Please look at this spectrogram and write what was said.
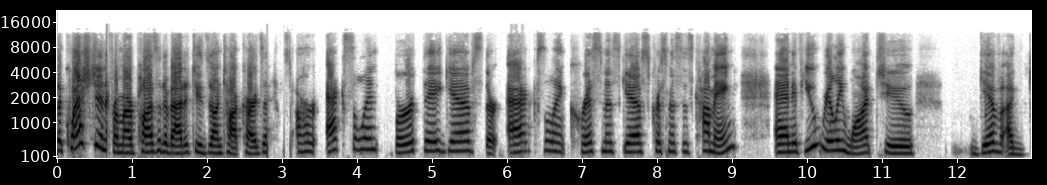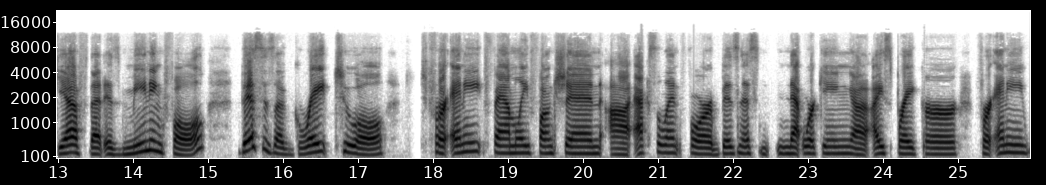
The question from our positive attitude zone talk cards are excellent birthday gifts, they're excellent Christmas gifts. Christmas is coming. And if you really want to give a gift that is meaningful, this is a great tool for any family function, uh, excellent for business networking, uh, icebreaker, for any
